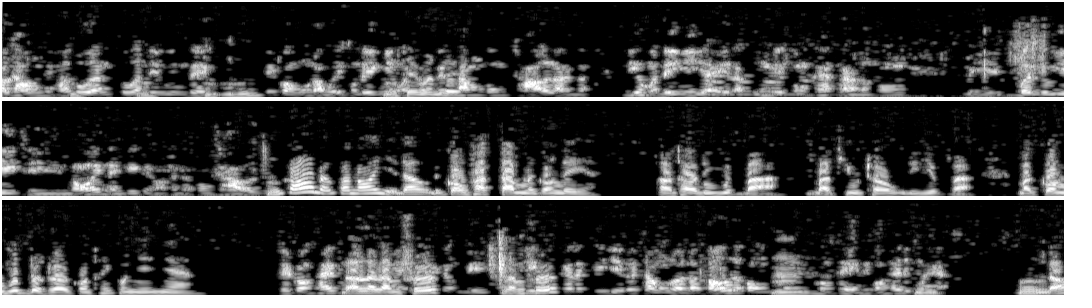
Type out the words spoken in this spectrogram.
ở không thì hỏi tôi anh tôi anh đi nguyên tiền. Ừ. thì con cũng đồng ý con đi. Nhưng thì mà cái đi. tâm con sợ là, là nếu mà đi như vậy là cũng như con khác nào là con vì bên du di thì nói này kia cái họ là con sợ. Không có đâu có nói gì đâu. Con phát tâm là con đi à. À, thôi đi giúp bà. Bà thiếu thốn đi giúp bà. Mà con giúp được rồi con thấy con nhẹ nhàng thì con thấy đó là làm phước làm phước. cái cái gì đó xong rồi là tối đó con ừ. con thiền thì con thấy đức mẹ. Ừ. đó.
